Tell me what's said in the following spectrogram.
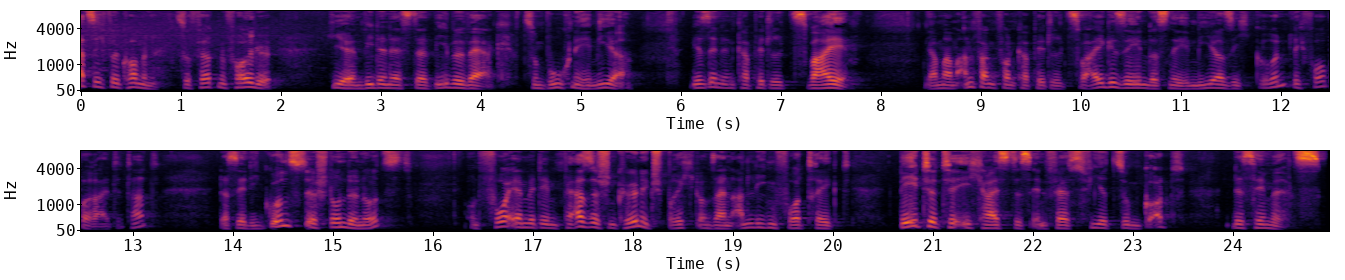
Herzlich willkommen zur vierten Folge hier im Wiedenester Bibelwerk zum Buch Nehemia. Wir sind in Kapitel 2. Wir haben am Anfang von Kapitel 2 gesehen, dass Nehemia sich gründlich vorbereitet hat, dass er die Gunst der Stunde nutzt und vor er mit dem persischen König spricht und sein Anliegen vorträgt, betete ich, heißt es in Vers 4, zum Gott des Himmels.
